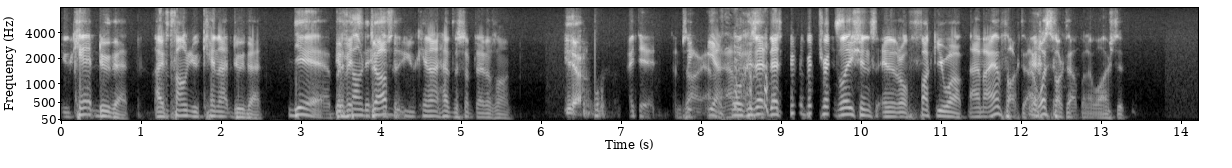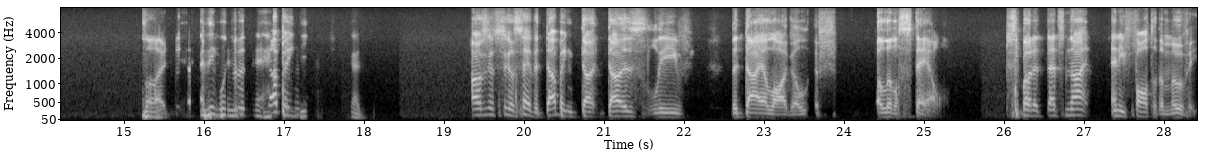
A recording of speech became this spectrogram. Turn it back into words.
You can't do that. I found you cannot do that. Yeah, but if I found it's it dubbed, interesting. you cannot have the subtitles on. yeah. I did. I'm sorry. Yeah, I'm, well, because that, that's two different translations, and it'll fuck you up. I'm, I am fucked up. I was fucked up when I watched it. But I think when, The when it dubbing- I was just going to say the dubbing do, does leave the dialogue a, a little stale, but it, that's not any fault of the movie.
